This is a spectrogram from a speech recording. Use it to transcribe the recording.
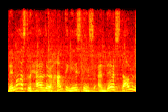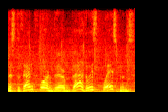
They mostly have their hunting instincts and their stubbornness to thank for their bad list placements.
